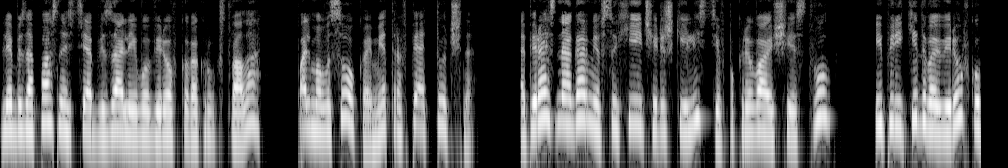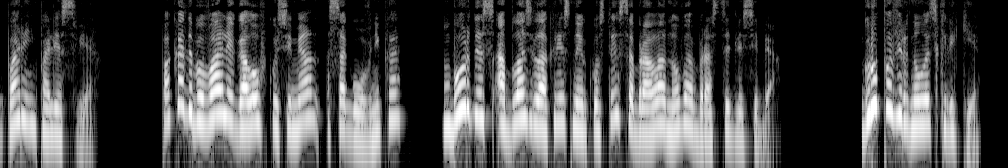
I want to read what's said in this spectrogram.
Для безопасности обвязали его веревкой вокруг ствола. Пальма высокая, метров пять точно. Опираясь ногами в сухие черешки листьев, покрывающие ствол, и перекидывая веревку, парень полез вверх. Пока добывали головку семян саговника, Бордес облазила окрестные кусты, собрала новые образцы для себя. Группа вернулась к реке.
